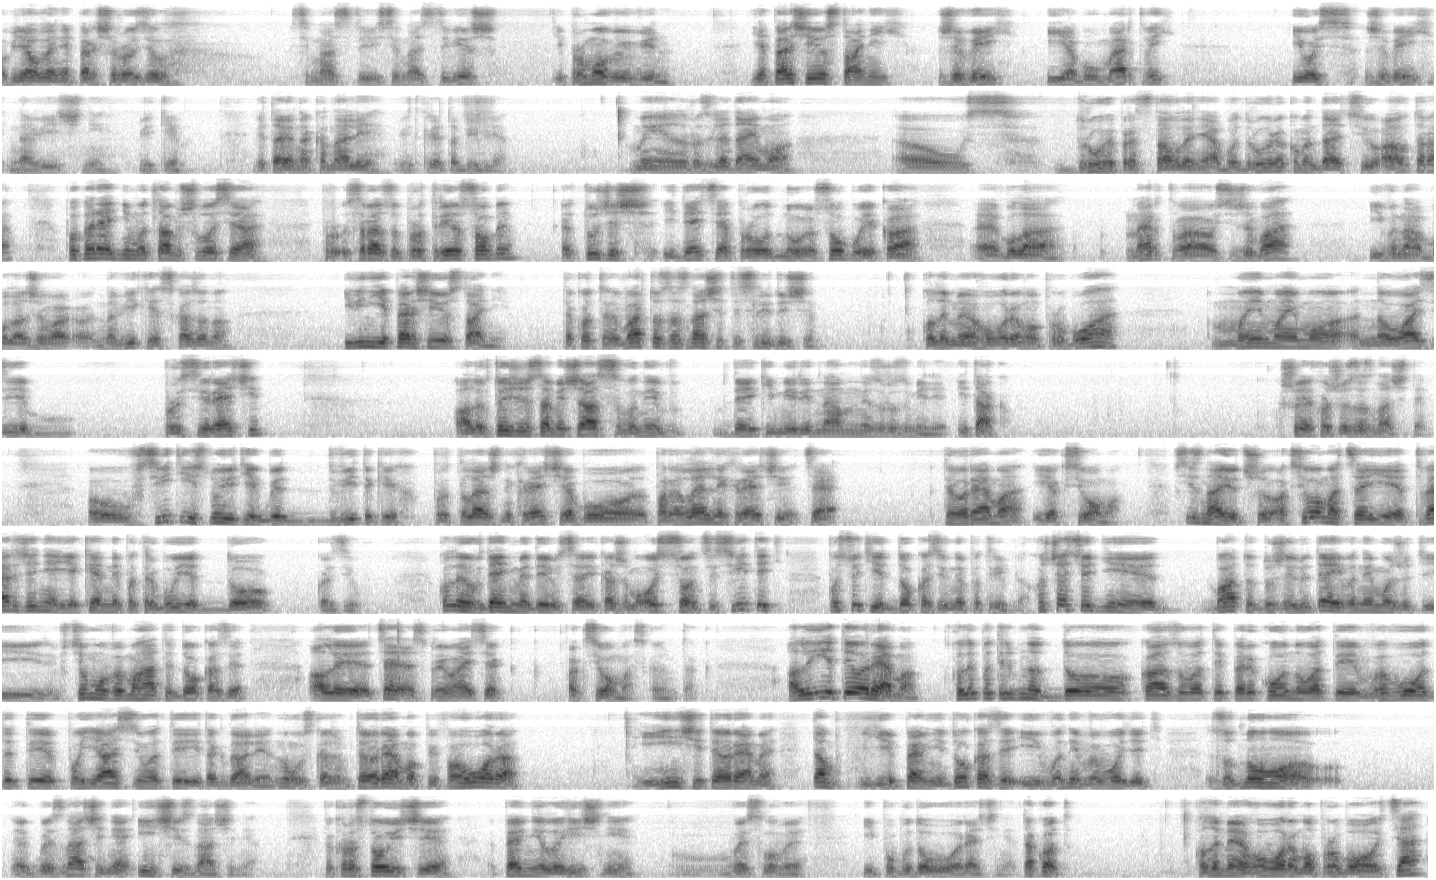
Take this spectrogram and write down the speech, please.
Об'явлення перший розділ, 17 і 18 вірш. І промовив він: Я перший і останній, живий, і я був мертвий, і ось живий на вічні віки. Вітаю на каналі Відкрита Біблія. Ми розглядаємо е, ось друге представлення або другу рекомендацію автора. В попередньому там йшлося зразу про три особи. Е, Тут же ж йдеться про одну особу, яка е, була мертва, а ось жива, і вона була жива е, навіки, сказано. І він є перший і останній. Так от е, варто зазначити слідуюче. Коли ми говоримо про Бога, ми маємо на увазі прості речі, але в той же самий час вони в деякій мірі нам не зрозумілі. І так, що я хочу зазначити? В світі існують якби дві таких протилежних речі або паралельних речі це теорема і аксіома. Всі знають, що аксіома це є твердження, яке не потребує доказів. Коли в день ми дивимося і кажемо, ось сонце світить, по суті, доказів не потрібно. Хоча сьогодні багато дуже людей, вони можуть і в цьому вимагати докази, але це сприймається як аксіома, скажімо так. Але є теорема, коли потрібно доказувати, переконувати, виводити, пояснювати і так далі. Ну, скажімо, теорема Піфагора і інші теореми, там є певні докази, і вони виводять з одного якби, значення інші значення, використовуючи певні логічні вислови і побудову речення. Так от, коли ми говоримо про Бога Отця,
